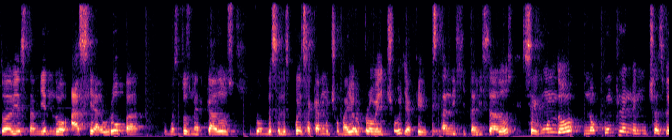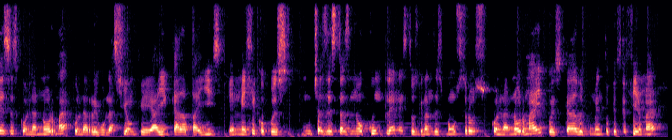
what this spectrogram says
Todavía están viendo hacia Europa como estos mercados donde se les puede sacar mucho mayor provecho ya que están digitalizados. Segundo, no cumplen muchas veces con la norma, con la regulación que hay en cada país. En México pues muchas de estas no cumplen, estos grandes monstruos con la norma y pues cada documento que se firma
